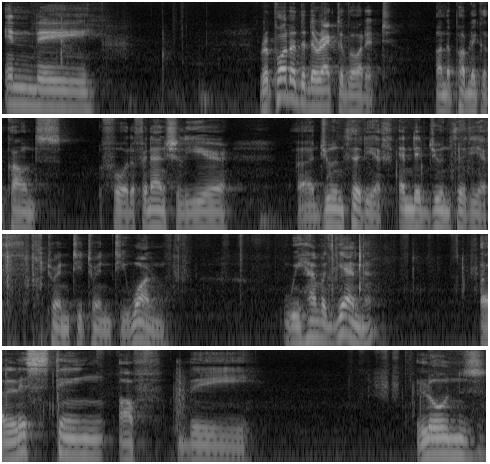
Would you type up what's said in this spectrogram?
in the report of the Director of Audit on the public accounts for the financial year uh, June 30th, ended June 30th, 2021, we have again a listing of the loans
